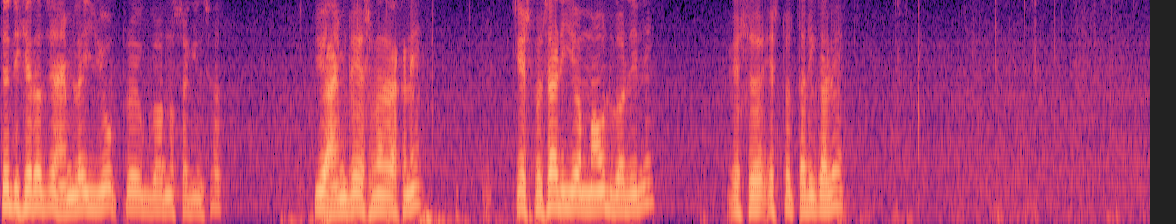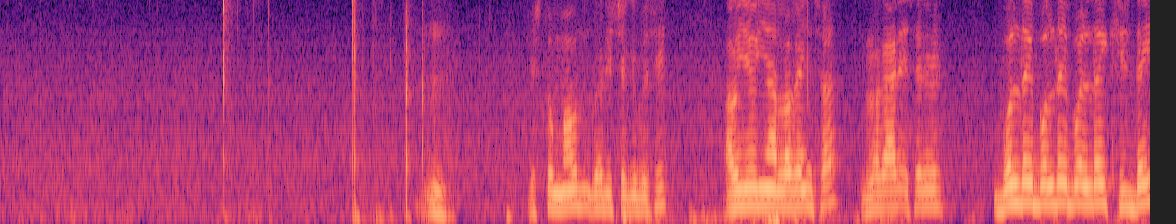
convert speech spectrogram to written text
त्यतिखेर चाहिँ हामीलाई यो प्रयोग गर्न सकिन्छ। यो हामीले यसमा राख्ने। त्यस पछाडि यो माउन्ट गरिदिने। यसो यस्तो तरिकाले। यस्तो माउन्ट गरिसकेपछि अब यो यहाँ लगाइन्छ। लगाएर यसरी बोल्दै बोल्दै बोल्दै खिच्दै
